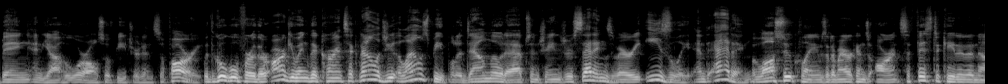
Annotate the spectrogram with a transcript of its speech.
Bing and Yahoo are also featured in Safari. With Google further arguing that current technology allows people to download apps and change their settings very easily, and adding, the lawsuit claims that Americans aren't sophisticated enough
